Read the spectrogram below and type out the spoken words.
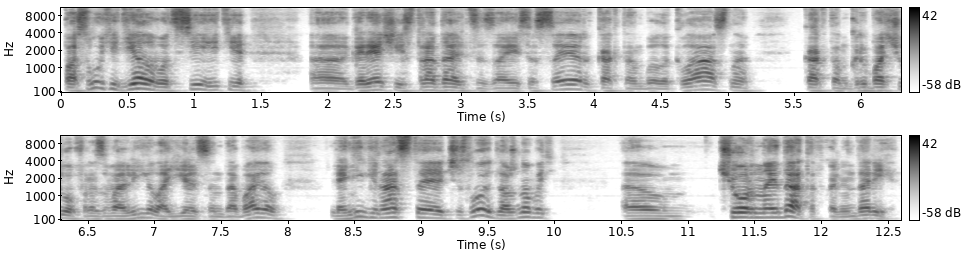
По сути дела, вот все эти э, горячие страдальцы за СССР, как там было классно, как там Горбачев развалил, а Ельцин добавил, для них 12 число должно быть э, черная дата в календаре.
